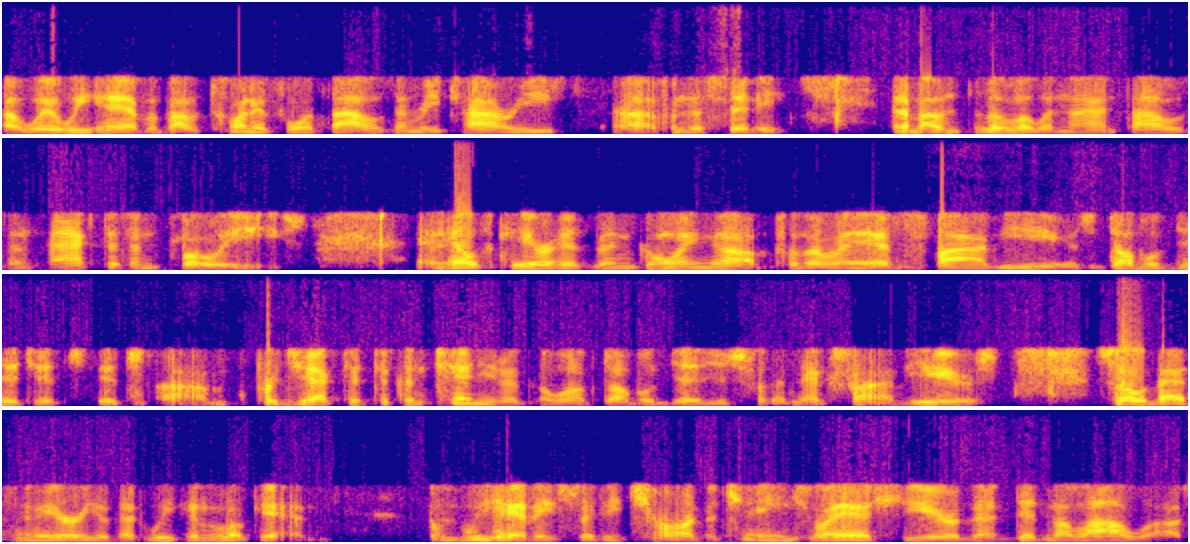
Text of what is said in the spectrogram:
uh, where we have about 24,000 retirees uh, from the city and about a little over 9,000 active employees. And healthcare has been going up for the last five years, double digits. It's um, projected to continue to go up double digits for the next five years. So that's an area that we can look at. We had a city charter change last year that didn't allow us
